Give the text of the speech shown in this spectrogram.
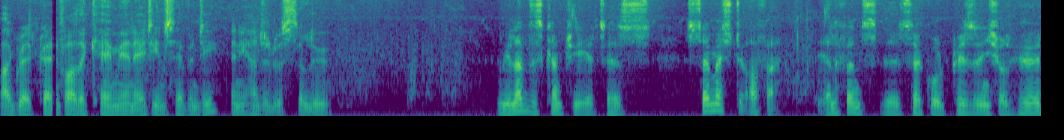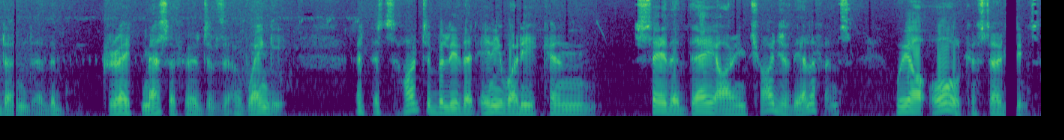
My great grandfather came here in 1870 and he hunted with Selous. We love this country. It has so much to offer. The elephants, the so called presidential herd, and uh, the great massive herds of, of Hwange. It, it's hard to believe that anybody can say that they are in charge of the elephants. We are all custodians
